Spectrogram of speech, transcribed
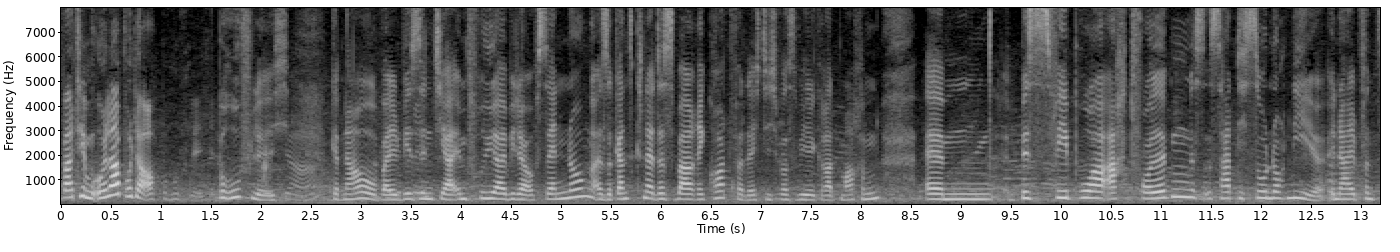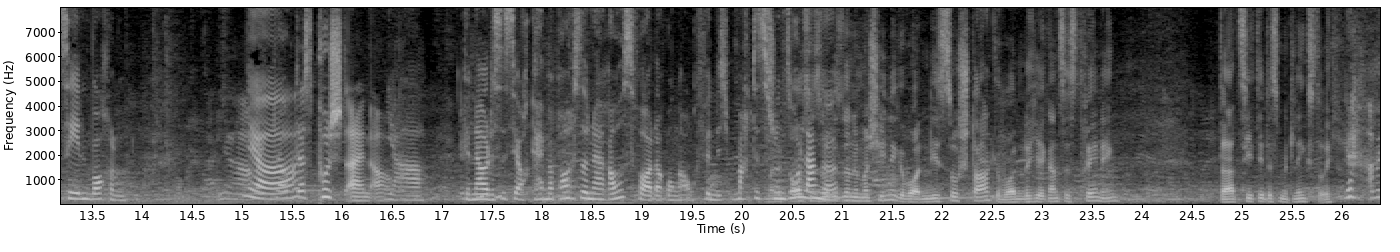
Wart ihr im Urlaub oder auch beruflich? Beruflich, genau, weil wir sind ja im Frühjahr wieder auf Sendung. Also ganz knapp, das war rekordverdächtig, was wir hier gerade machen. Ähm, bis Februar acht Folgen, das, das hatte ich so noch nie, innerhalb von zehn Wochen. Ja. Ja. Ich glaube, das pusht einen auch. Ja, genau, das ist ja auch geil. Man braucht so eine Herausforderung auch, finde ich. Macht das Meine schon so Frau ist lange. sowieso eine Maschine geworden, die ist so stark geworden durch ihr ganzes Training. Da zieht ihr das mit links durch. Aber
